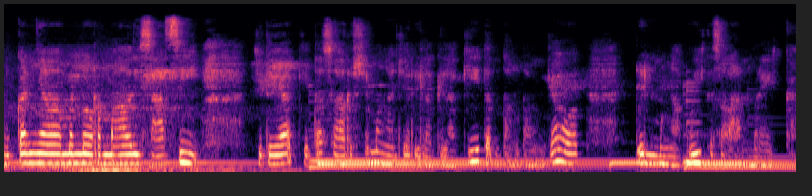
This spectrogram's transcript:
Bukannya menormalisasi gitu ya. Kita seharusnya mengajari laki-laki tentang tanggung jawab dan mengakui kesalahan mereka.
